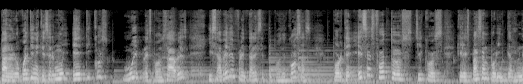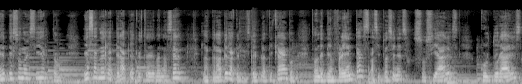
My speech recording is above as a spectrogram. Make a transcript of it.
para lo cual tienen que ser muy éticos, muy responsables y saber enfrentar este tipo de cosas. Porque esas fotos, chicos, que les pasan por internet, eso no es cierto. Esa no es la terapia que ustedes van a hacer. La terapia es la que les estoy platicando, donde te enfrentas a situaciones sociales, culturales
